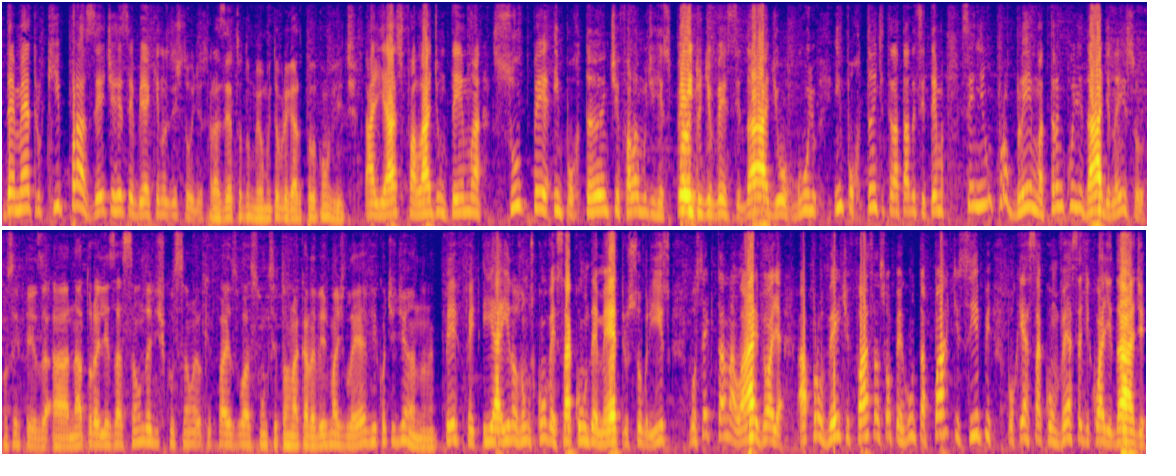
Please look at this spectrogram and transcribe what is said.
Demetrio, que prazer te receber aqui nos estúdios. Prazer é todo meu. Muito obrigado pelo convite. Aliás, falar de um tema super importante, falamos de respeito, diversidade, orgulho, importante tratar desse tema sem nenhum problema, tranquilidade, não é isso? Com certeza. A naturalização da discussão é o que faz o assunto se tornar cada vez mais leve e cotidiano, né? Perfeito. E aí nós vamos conversar com o Demétrio sobre isso. Você que está na live, olha, aproveite, faça a sua pergunta, participe, porque essa conversa de qualidade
